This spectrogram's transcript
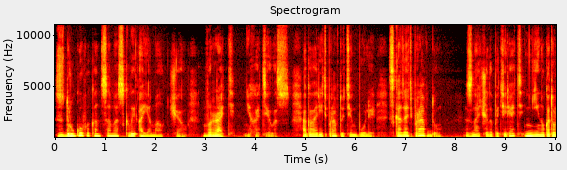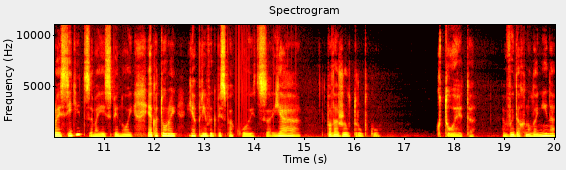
с другого конца Москвы, а я молчал. Врать не хотелось, а говорить правду тем более. Сказать правду — значило потерять Нину, которая сидит за моей спиной и о которой я привык беспокоиться. Я положил трубку. «Кто это?» — выдохнула Нина.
